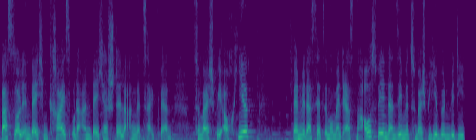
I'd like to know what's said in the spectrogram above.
was soll in welchem Kreis oder an welcher Stelle angezeigt werden. Zum Beispiel auch hier, wenn wir das jetzt im Moment erstmal auswählen, dann sehen wir zum Beispiel hier würden wir die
